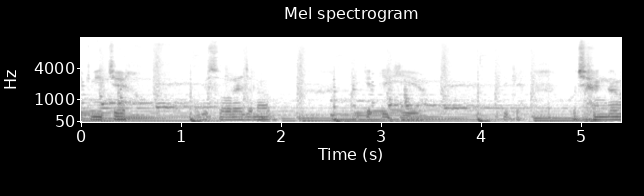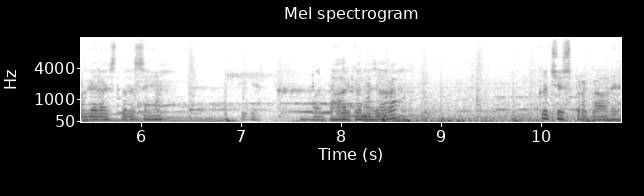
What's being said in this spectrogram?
एक नीचे अभी सो रहा है जनाब। ठीक है, एक ये, ठीक है। कुछ हैंगर वगैरह इस तरह से हैं, ठीक है। और बाहर का नज़ारा कुछ इस प्रकार है।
